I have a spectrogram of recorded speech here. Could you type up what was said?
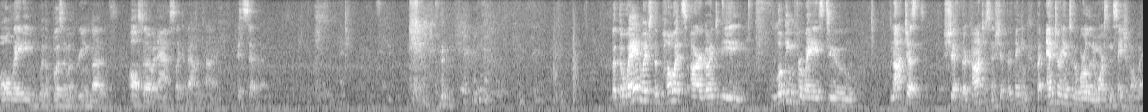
Old lady with a bosom of green buds, also an ass like a valentine, etc. But the way in which the poets are going to be looking for ways to not just shift their consciousness, shift their thinking, but enter into the world in a more sensational way,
